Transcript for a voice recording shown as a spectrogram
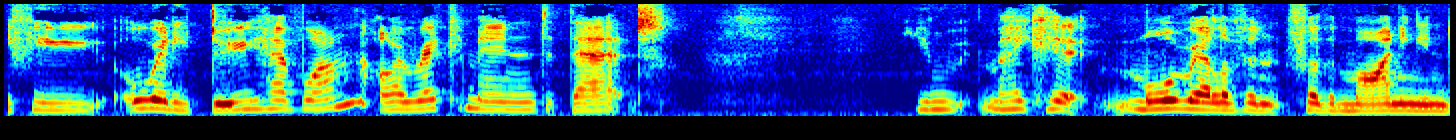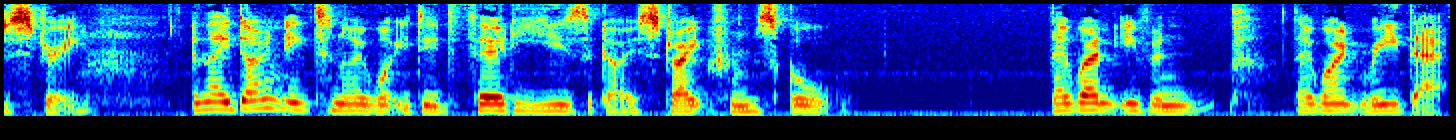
If you already do have one, I recommend that you make it more relevant for the mining industry. And they don't need to know what you did 30 years ago straight from school. They won't even they won't read that.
